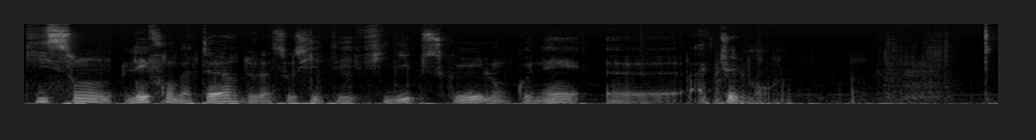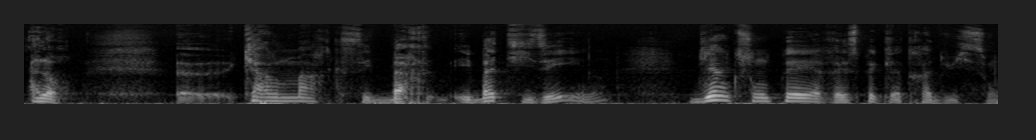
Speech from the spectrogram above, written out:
qui sont les fondateurs de la société Philips que l'on connaît euh, actuellement. Alors, euh, Karl Marx est, baptisé hein, bien que son père respecte la tradition,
